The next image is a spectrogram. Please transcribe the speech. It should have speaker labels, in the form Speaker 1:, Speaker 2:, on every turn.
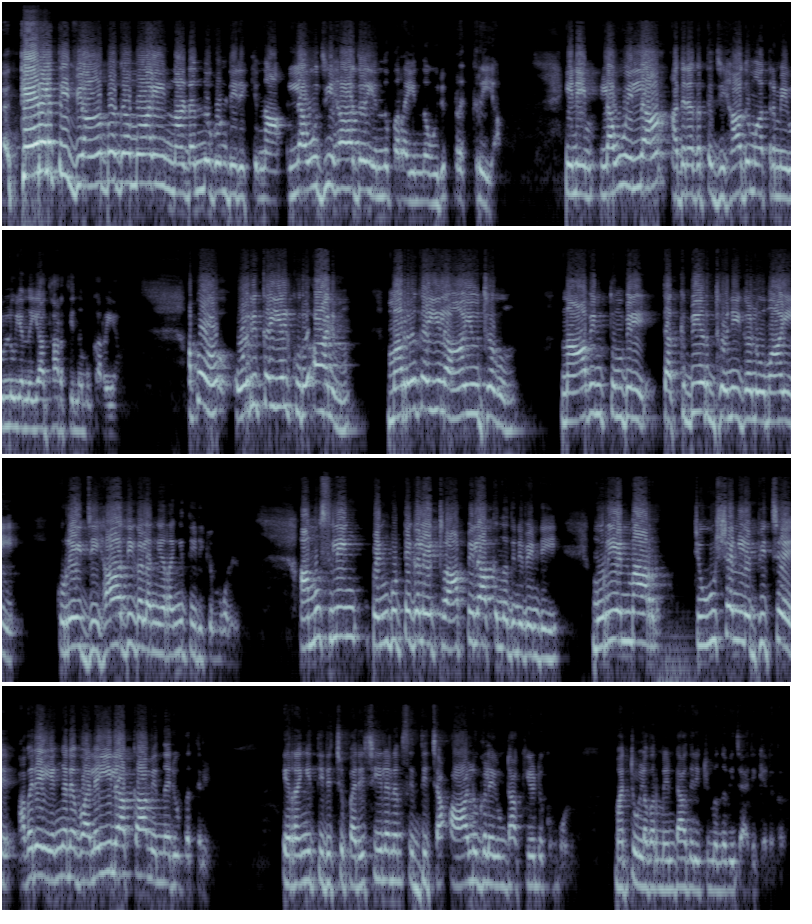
Speaker 1: കേരളത്തിൽ വ്യാപകമായി നടന്നുകൊണ്ടിരിക്കുന്ന ലവ് ജിഹാദ് എന്ന് പറയുന്ന ഒരു പ്രക്രിയ. ഇനിയും ലവ് ഇല്ല അതിനകത്ത് ജിഹാദ് മാത്രമേ ഉള്ളൂ എന്ന യാഥാർത്ഥ്യം നമുക്കറിയാം. അപ്പോ ഒരു കയ്യിൽ ഖുർആാനും കയ്യിൽ ആയുധവും നാവിൻ തുമ്പിൽ തക്ബീർ ധ്വനികളുമായി കുറെ ജിഹാദികൾ അങ്ങ് ഇറങ്ങിത്തിരിക്കുമ്പോൾ അമുസ്ലിം പെൺകുട്ടികളെ ട്രാപ്പിലാക്കുന്നതിന് വേണ്ടി മുറിയന്മാർ ട്യൂഷൻ ലഭിച്ച് അവരെ എങ്ങനെ വലയിലാക്കാം എന്ന രൂപത്തിൽ ഇറങ്ങി തിരിച്ചു പരിശീലനം സിദ്ധിച്ച ആളുകളെ ഉണ്ടാക്കിയെടുക്കുമ്പോൾ മറ്റുള്ളവർ മിണ്ടാതിരിക്കുമെന്ന് വിചാരിക്കരുത്.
